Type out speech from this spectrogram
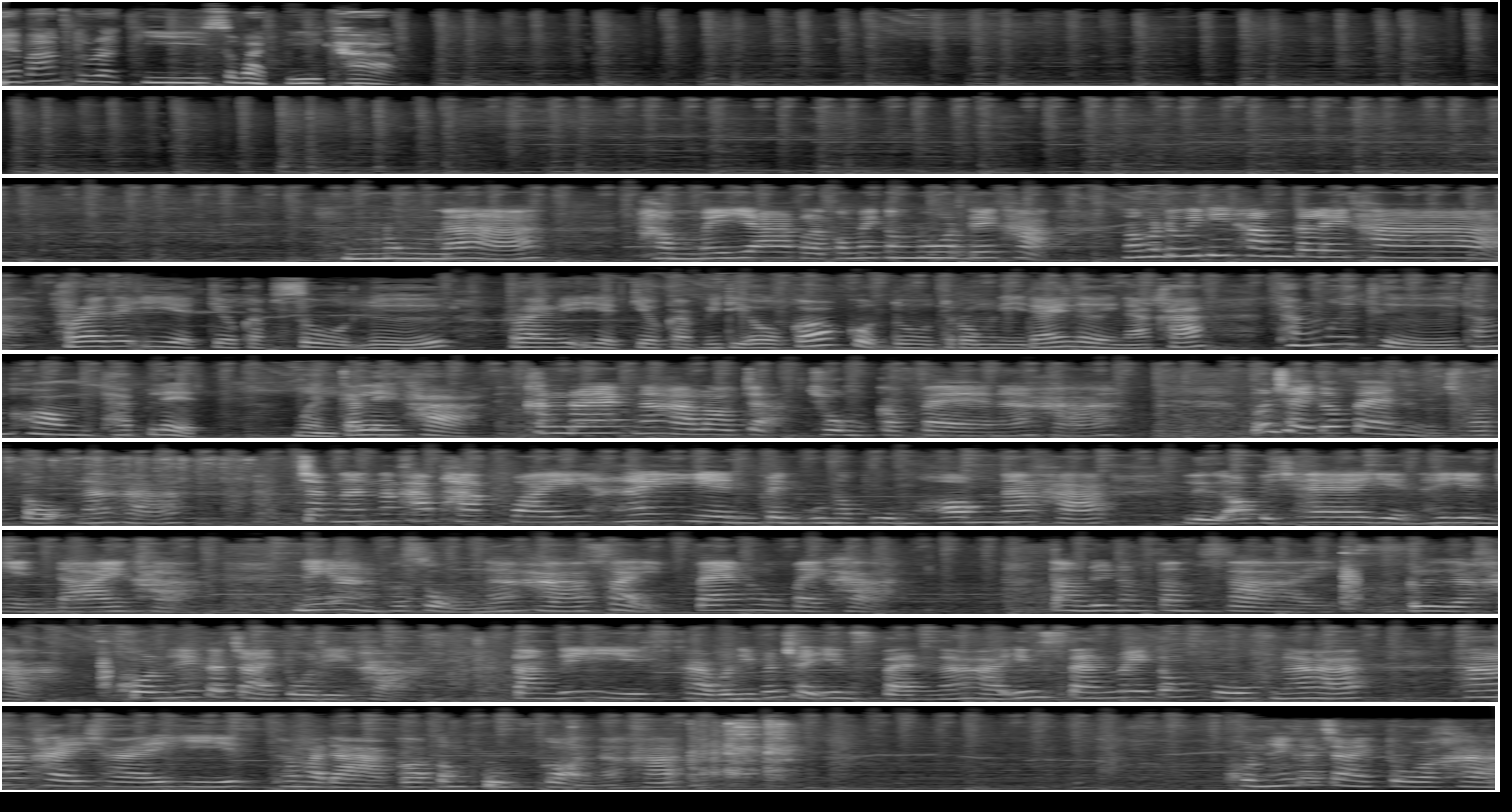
แม่บ้านตุรกี สวัสดีค่ะ นุ่มนะคะทำไม่ยากแล้วก็ไม่ต้องนวดด้วยค่ะ เรามาดูวิธีทำกันเลยค่ะ รายละเอียดเกี่ยวกับสูตรหรือรายละเอียดเกี่ยวกับวิดีโอก็กดดูตรงนี้ได้เลยนะคะ ทั้งมือถือทั้งคอมแท็บเล็ตเหมือนกันเลยค่ะ ขั้นแรกนะคะเราจะชงกาแฟนะคะเพื่อนใช้กาแฟหนึ่งช้อนโต๊ะนะคะ จากนั้นนะคะพักไว้ให้เย็นเป็นอุณหภูมิห้องนะคะ หรือเอาไปแช่เย็นให้เย็นๆได้ค่ะ ในอ่างผสมนะคะ ใส่แป้งลงไปค่ะ ตามด้วยน้ำตาลทราย เกลือค่ะ คนให้กระจายตัวดีค่ะ ตามด้วยยีสต์ค่ะ วันนี้เพิ่นใช้อินสแตนต์นะคะอินสแตนต์ไม่ต้องพรูฟนะคะ ถ้าใครใช้ยีสต์ธรรมดาก็ต้องพรูฟก่อนนะคะ คนให้กระจายตัวค่ะ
